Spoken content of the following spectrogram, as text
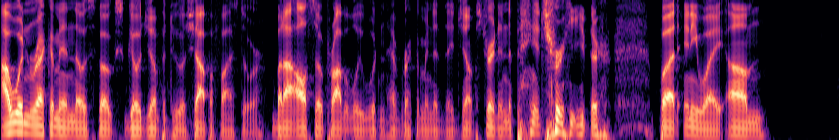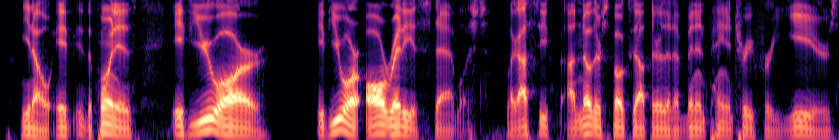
I wouldn't recommend those folks go jump into a Shopify store, but I also probably wouldn't have recommended they jump straight into Painted Tree either. But anyway, um, you know, if the point is, if you are if you are already established, like I see, I know there's folks out there that have been in Painted Tree for years,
